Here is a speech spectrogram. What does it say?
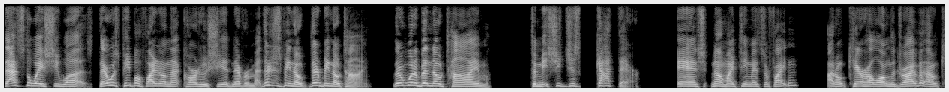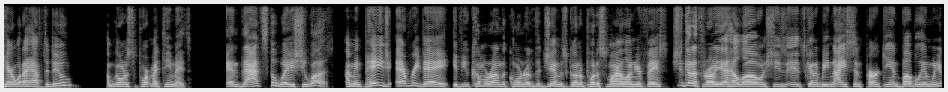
that's the way she was. There was people fighting on that card who she had never met. There'd just be no there'd be no time. There would have been no time to meet. She just got there. And she, no, my teammates are fighting. I don't care how long the drive is. I don't care what I have to do. I'm going to support my teammates. And that's the way she was. I mean, Paige, every day, if you come around the corner of the gym, is going to put a smile on your face. She's going to throw you a hello and she's it's going to be nice and perky and bubbly. And when you're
